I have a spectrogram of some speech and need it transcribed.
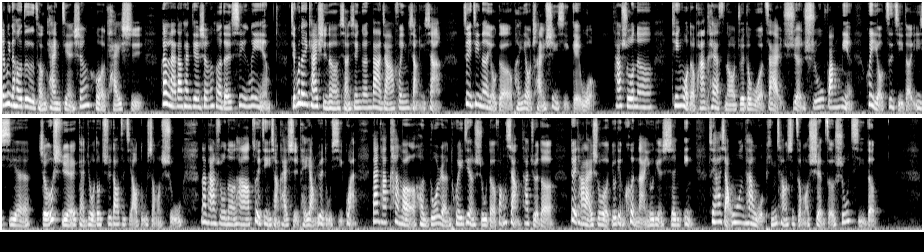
生命的厚度从看见生活开始，欢迎来到看见生活的系列。节目的一开始呢，想先跟大家分享一下，最近呢有个朋友传讯息给我，他说呢听我的 podcast 呢，觉得我在选书方面会有自己的一些哲学，感觉我都知道自己要读什么书。那他说呢，他最近想开始培养阅读习惯，但他看了很多人推荐书的方向，他觉得。对他来说有点困难，有点生硬，所以他想问问看我平常是怎么选择书籍的。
